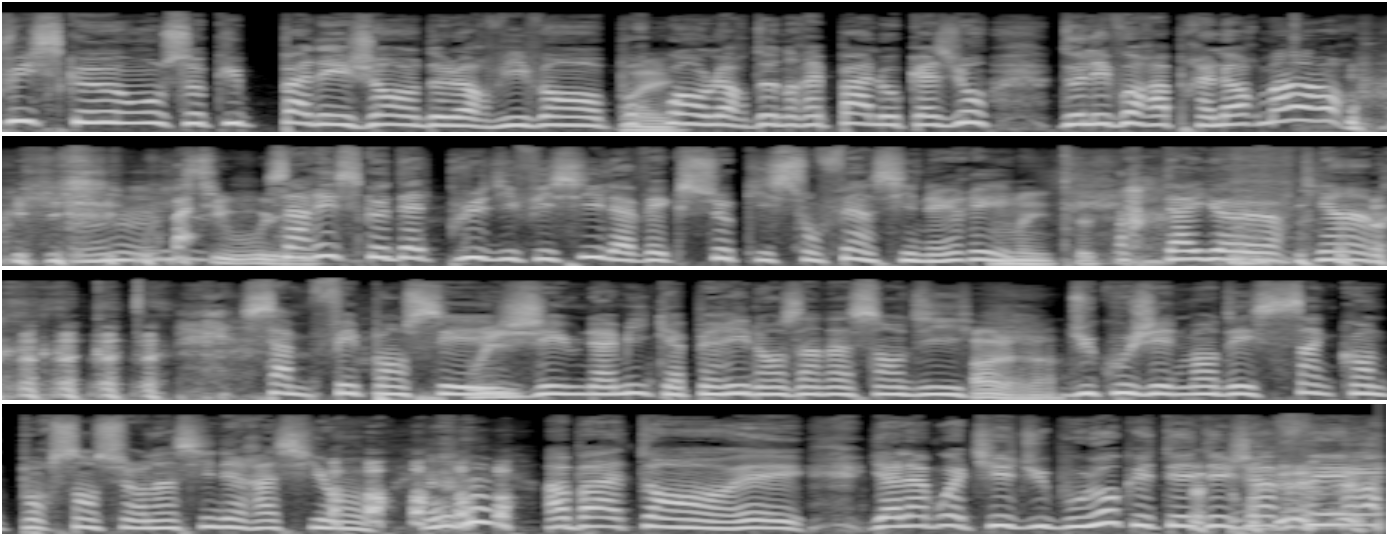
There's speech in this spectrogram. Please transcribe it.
puisque on s'occupe pas des gens de leur vivant, pourquoi Ouais. on leur donnerait pas l'occasion de les voir après leur mort? Oui, si vous voulez. Ça risque d'être plus difficile avec ceux qui se sont fait incinérer. D'ailleurs, tiens, ça me fait penser, j'ai une amie qui a péri dans un incendie. Oh là là. Du coup, j'ai demandé 50% sur l'incinération. ah bah attends, il y a la moitié du boulot qui était déjà fait.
